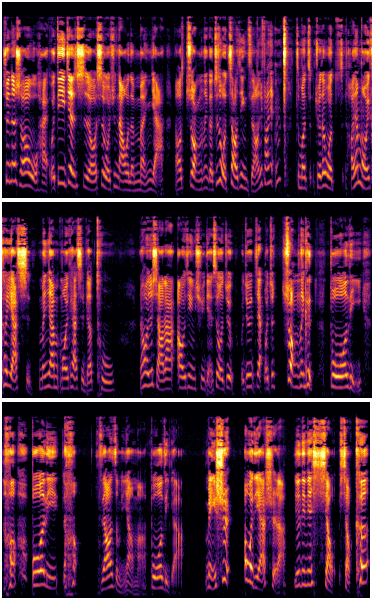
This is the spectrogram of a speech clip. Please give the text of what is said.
所以那时候我还我第一件事哦，是我去拿我的门牙，然后撞那个，就是我照镜子，然后就发现嗯，怎么觉得我好像某一颗牙齿门牙某一颗牙齿比较凸，然后我就想要让它凹进去一点，所以我就我就这样我就撞那个玻璃，然后玻璃然后。只要怎么样嘛，玻璃啊，没事哦，我的牙齿啦，有点点小小颗，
